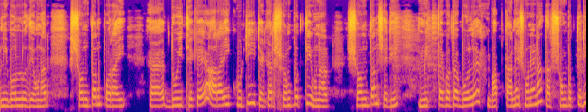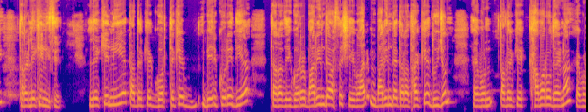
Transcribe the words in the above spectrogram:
উনি বলল যে ওনার সন্তান পড়ায় দুই থেকে আড়াই কোটি টাকার সম্পত্তি ওনার সন্তান, সেটি মিথ্যা কথা বলে বাপ কানে শোনে না, তার সম্পত্তিটি তারা লিখে নিছে। লেখে নিয়ে তাদেরকে ঘর থেকে বের করে দিয়ে তারা যে ঘরের বারিন্দা আছে, সেই বারিন্দায় তারা থাকে দুইজন এবং তাদেরকে খাবারও দেয় না এবং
